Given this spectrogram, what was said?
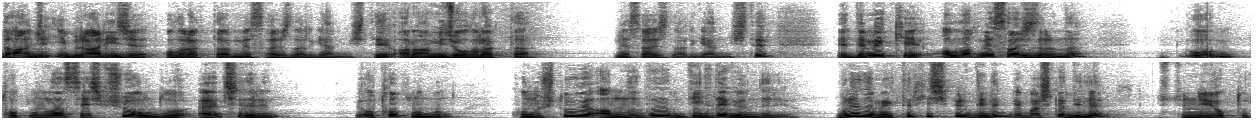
daha önce İbranice olarak da mesajlar gelmişti. Aramice olarak da mesajlar gelmişti. E demek ki Allah mesajlarını o toplumdan seçmiş olduğu elçilerin ve o toplumun konuştuğu ve anladığı dilde gönderiyor. Bu ne demektir? Hiçbir dilin bir başka dile üstünlüğü yoktur.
